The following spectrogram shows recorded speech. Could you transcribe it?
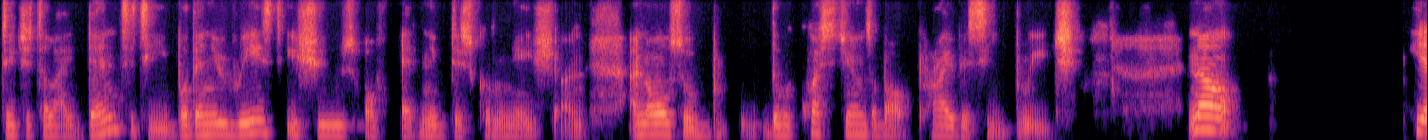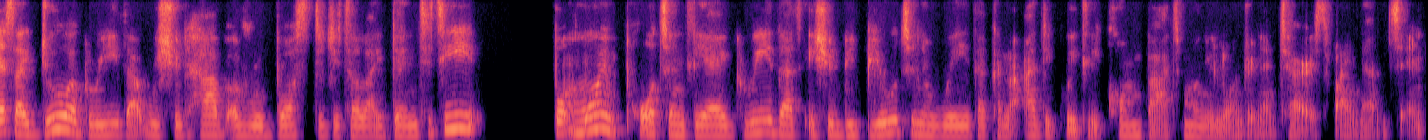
digital identity, but then you raised issues of ethnic discrimination and also there were questions about privacy breach. Now, yes, I do agree that we should have a robust digital identity, but more importantly, I agree that it should be built in a way that can adequately combat money laundering and terrorist financing.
